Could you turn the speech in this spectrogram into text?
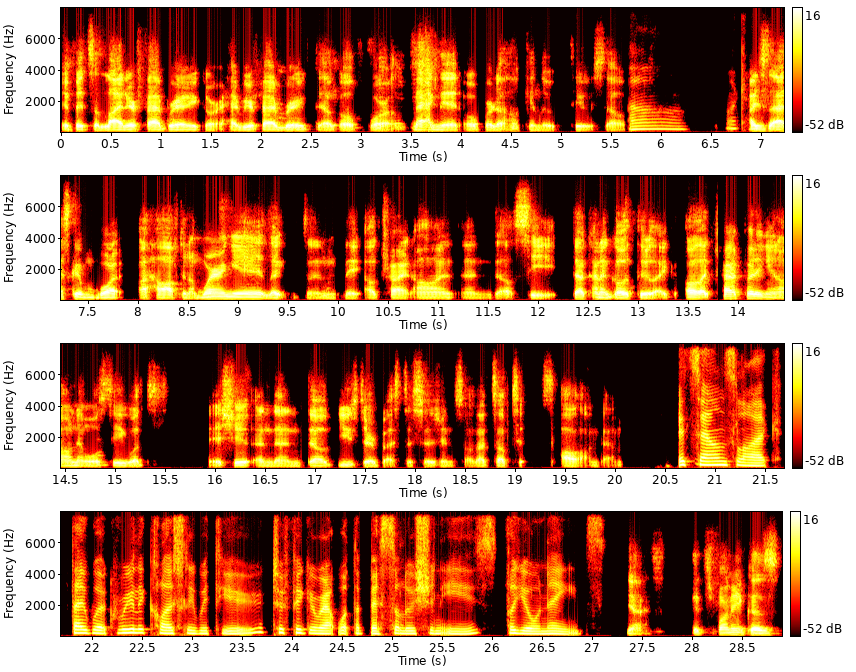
if it's a lighter fabric or a heavier fabric, mm-hmm. they'll go for a magnet over the hook and loop too. So oh, okay. I just ask them what uh, how often I'm wearing it, like, and they I'll try it on, and they'll see. They'll kind of go through like, oh, like try putting it on, and we'll see what's the issue, and then they'll use their best decision. So that's up to it's all on them. It sounds like they work really closely with you to figure out what the best solution is for your needs. Yes. It's funny because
